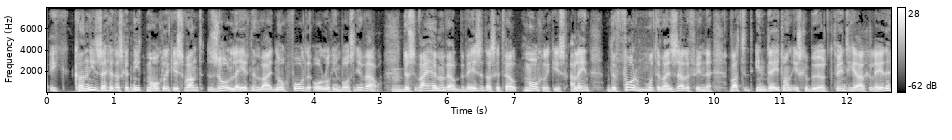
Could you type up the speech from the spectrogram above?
ik kan niet zeggen dat het niet mogelijk is... want zo leefden wij nog voor de oorlog in Bosnië wel. Hmm. Dus wij hebben wel bewezen dat het wel mogelijk is. Alleen de vorm moeten wij zelf vinden. Wat in Dayton is gebeurd, twintig jaar geleden...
